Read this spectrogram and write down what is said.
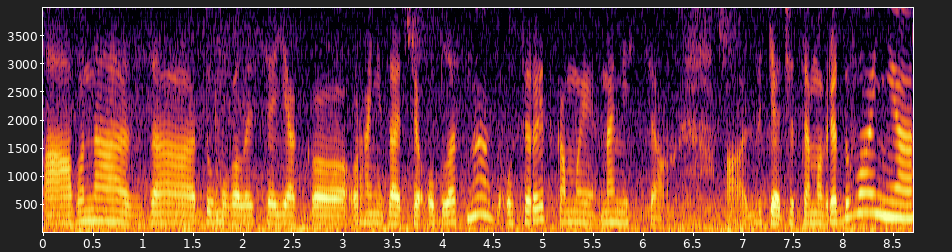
А вона задумувалася як е, організація обласна з осередками на місцях. Дитяче самоврядування.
